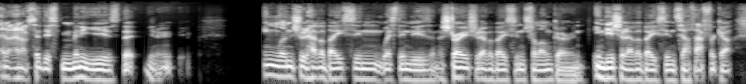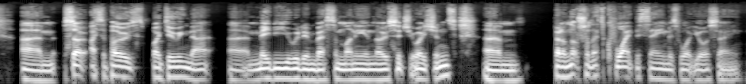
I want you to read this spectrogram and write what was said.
and, and I've said this many years that, you know, England should have a base in West Indies and Australia should have a base in Sri Lanka and India should have a base in South Africa. Um, so I suppose by doing that, uh, maybe you would invest some money in those situations. Um, but I'm not sure that's quite the same as what you're saying.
